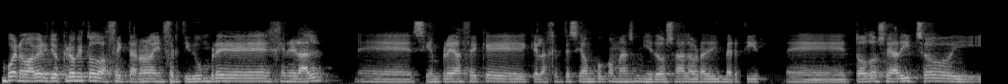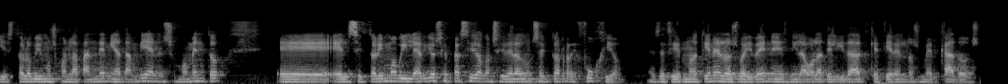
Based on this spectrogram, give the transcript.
Bueno, a ver, yo creo que todo afecta, ¿no? La incertidumbre general eh, siempre hace que, la gente sea un poco más miedosa a la hora de invertir. Eh, todo se ha dicho, y, esto lo vimos con la pandemia también en su momento, eh, el sector inmobiliario siempre ha sido considerado un sector refugio, es decir, no tiene los vaivenes ni la volatilidad que tienen los mercados.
